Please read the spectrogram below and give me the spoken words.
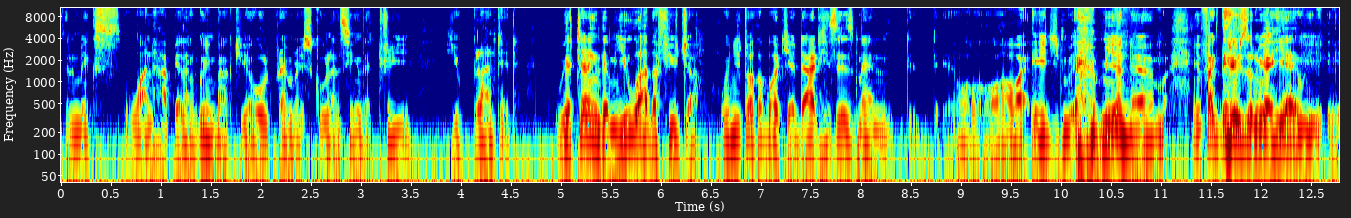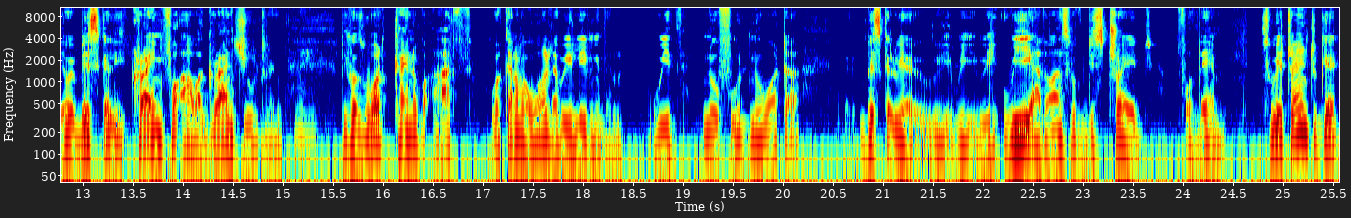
that makes one happier than going back to your old primary school and seeing the tree you planted. We are telling them, you are the future. When you talk about your dad, he says, man, or, or our age, me and um, in fact, the reason we are here, we, we're basically crying for our grandchildren. Right. Because what kind of earth, what kind of a world are we leaving them with? No food, no water. Basically, we are, we, we, we, we are the ones who've destroyed for them. So we're trying to get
